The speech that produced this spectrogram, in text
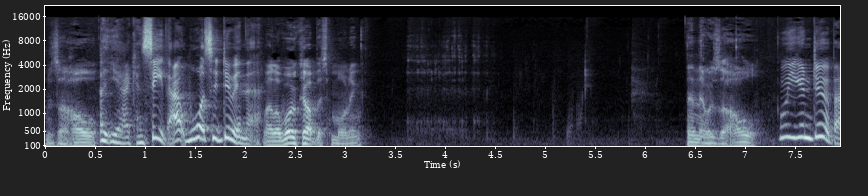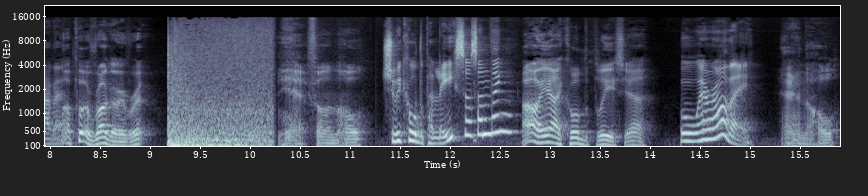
There's a hole. Uh, yeah, I can see that. What's it doing there? Well, I woke up this morning. Then there was a hole. What are you going to do about it? I'll put a rug over it. Yeah, it fell in the hole. Should we call the police or something? Oh, yeah, I called the police, yeah. Well, where are they? And in the hole.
